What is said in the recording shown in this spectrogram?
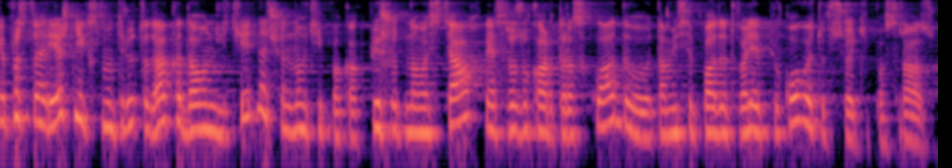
Я просто орешник смотрю тогда, когда он лететь начал, ну, типа, как пишут в новостях, я сразу карты раскладываю, там, если падает валет пиковый, то все, типа, сразу.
